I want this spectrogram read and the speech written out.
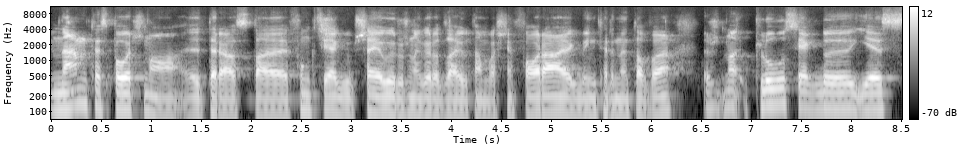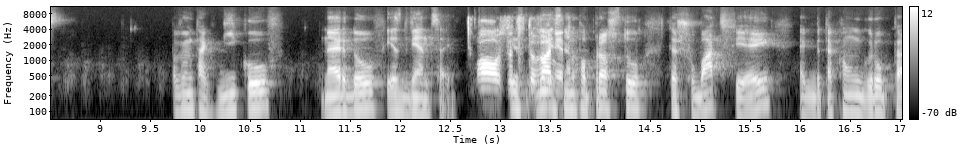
nam te społeczne y, teraz te funkcje jakby przejęły różnego rodzaju tam właśnie fora jakby internetowe. No plus jakby jest, powiem tak, geeków, nerdów jest więcej. O, zdecydowanie. Jest, jest nam po prostu też łatwiej jakby taką grupę,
